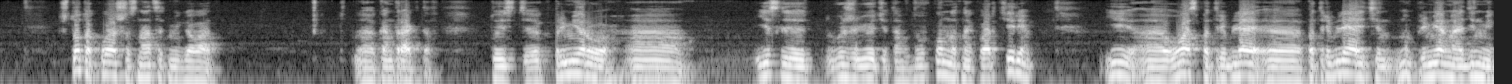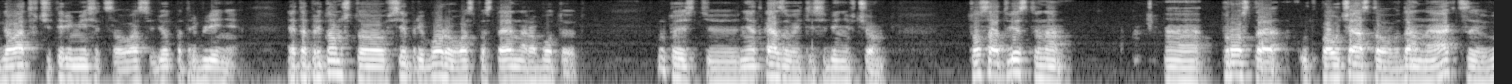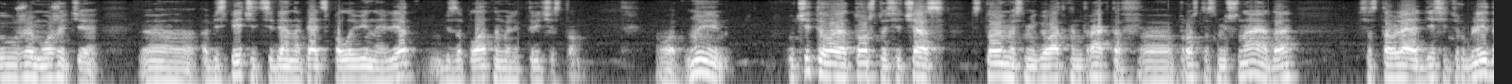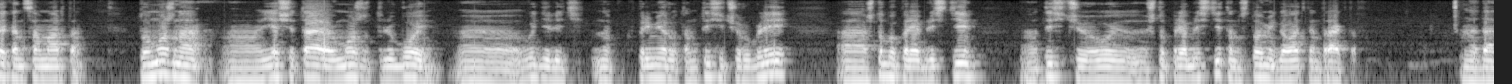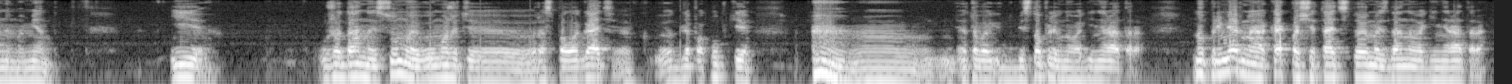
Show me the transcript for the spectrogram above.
Что такое 16 мегаватт э, контрактов? То есть, э, к примеру, э, если вы живете там в двухкомнатной квартире и у вас потребля... потребляете ну, примерно 1 мегаватт в 4 месяца у вас идет потребление. Это при том, что все приборы у вас постоянно работают. Ну, то есть не отказываете себе ни в чем. То, соответственно, Э, просто поучаствовав в данной акции, вы уже можете э, обеспечить себя на 5,5 лет безоплатным электричеством. Вот. Ну и учитывая то, что сейчас стоимость мегаватт контрактов э, просто смешная, да, составляет 10 рублей до конца марта, то можно, я считаю, может любой выделить, к примеру, там 1000 рублей, чтобы приобрести Э, тысячу, чтобы приобрести там 100 мегаватт контрактов на данный момент. И уже данной суммой вы можете располагать э, для покупки э, этого бестопливного генератора. Ну, примерно, как посчитать стоимость данного генератора?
